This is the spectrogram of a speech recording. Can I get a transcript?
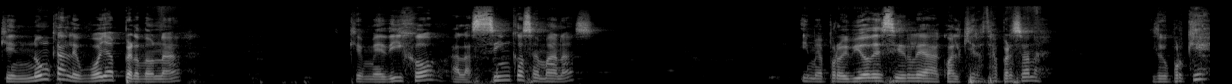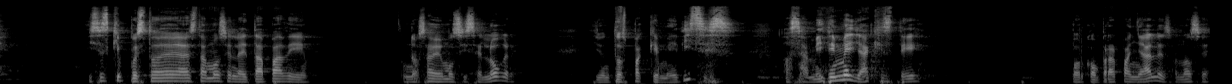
que nunca le voy a perdonar, que me dijo a las cinco semanas y me prohibió decirle a cualquier otra persona. Le digo, ¿por qué? Dice, es que pues todavía estamos en la etapa de no sabemos si se logre. Y yo, entonces, ¿para qué me dices? O sea, a mí dime ya que esté por comprar pañales o no sé.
